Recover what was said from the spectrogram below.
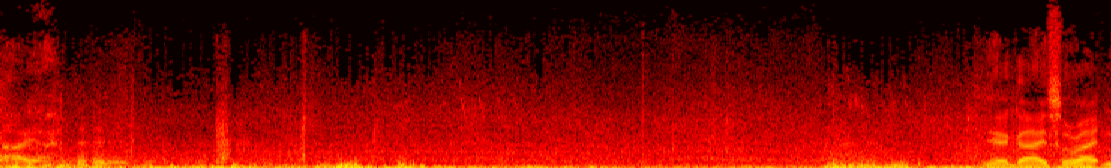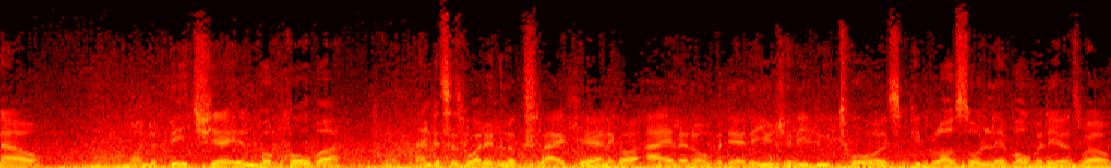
Ah, yeah. yeah, guys, so right now I'm on the beach here in Bukoba and this is what it looks like here and they got an island over there. They usually do tours. People also live over there as well.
